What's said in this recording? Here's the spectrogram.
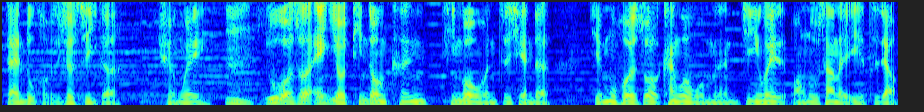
在路口就是一个权威。嗯如果说哎有听众可能听过我们之前的节目，或者说看过我们基金会网络上的一些资料，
